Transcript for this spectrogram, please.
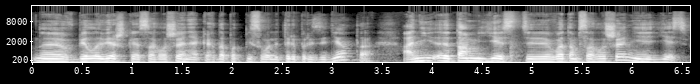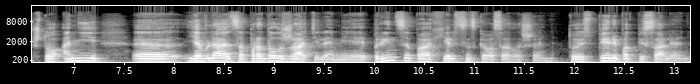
э, в Беловежское соглашение, когда подписывали три президента, они, э, там есть, э, в этом соглашении есть, что они э, являются продолжателями принципа Хельсинского соглашения. То есть переподписали они,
